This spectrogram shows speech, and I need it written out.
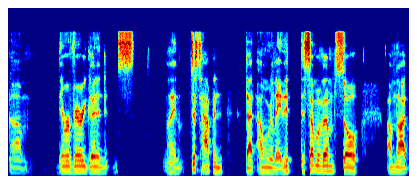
um, they were very good. And I just happened that I'm related to some of them, so I'm not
